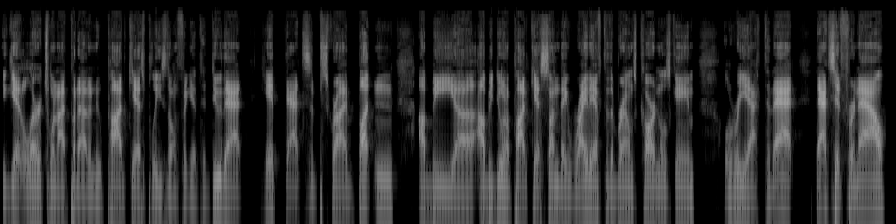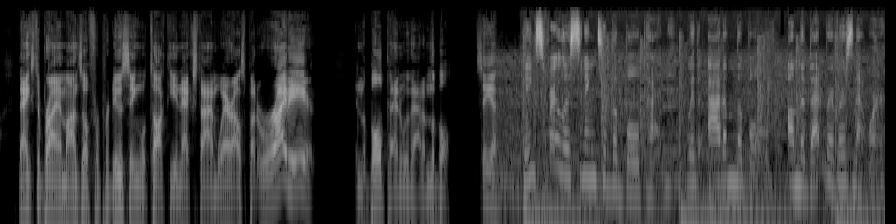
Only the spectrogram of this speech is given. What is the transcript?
You get alerts when I put out a new podcast. Please don't forget to do that. Hit that subscribe button. I'll be uh, I'll be doing a podcast Sunday right after the Browns Cardinals game. We'll react to that. That's it for now. Thanks to Brian Monzo for producing. We'll talk to you next time. Where else but right here in the bullpen with Adam the Bull. See ya. Thanks for listening to The Bullpen with Adam the Bull on the Bet Rivers Network.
